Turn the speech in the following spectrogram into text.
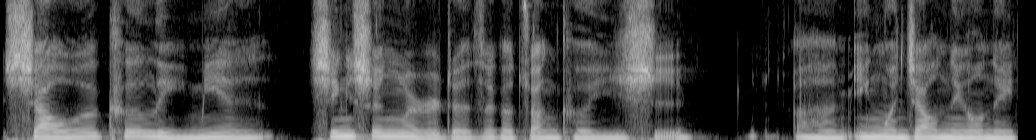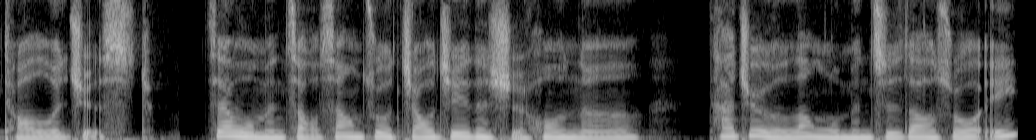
小儿科里面新生儿的这个专科医师，嗯，英文叫 neonatologist。在我们早上做交接的时候呢，他就有让我们知道说，诶，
